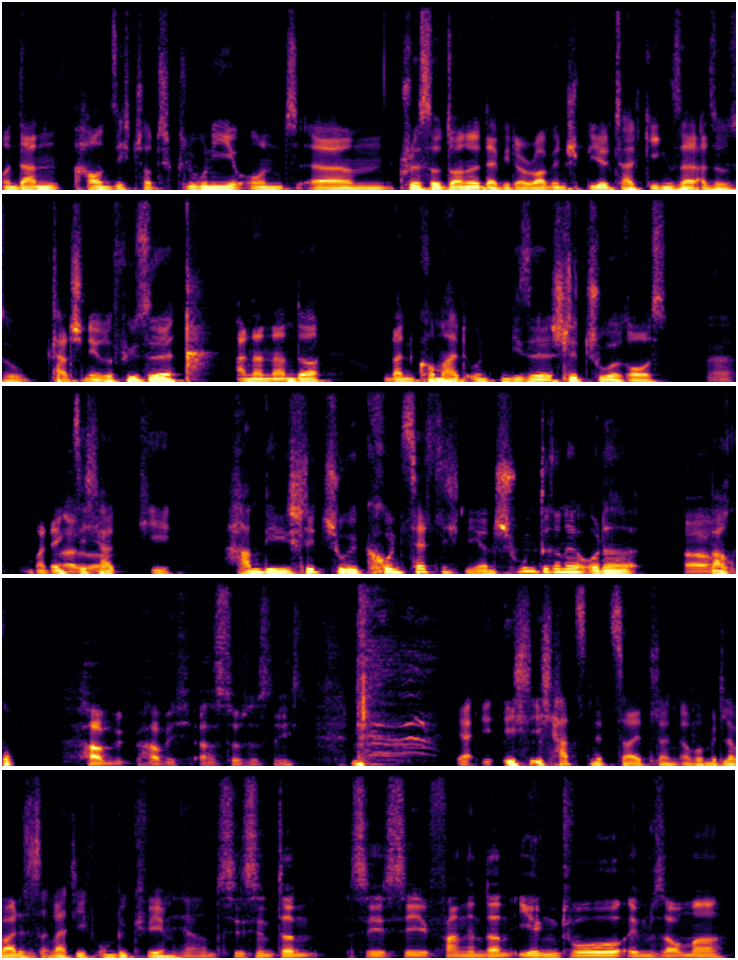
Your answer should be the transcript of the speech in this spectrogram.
Und dann hauen sich George Clooney und ähm, Chris O'Donnell, der wieder Robin spielt, halt gegenseitig, also so klatschen ihre Füße aneinander und dann kommen halt unten diese Schlittschuhe raus. Ja. Man denkt Also- sich halt, okay, haben die die Schlittschuhe grundsätzlich in ihren Schuhen drin oder Ähm, warum? Habe hab ich, hast du das nicht? Ja, ich, ich hatte es eine Zeit lang, aber mittlerweile ist es relativ unbequem. Ja, und sie sind dann, sie, sie fangen dann irgendwo im Sommer,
